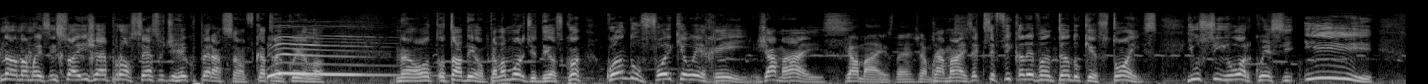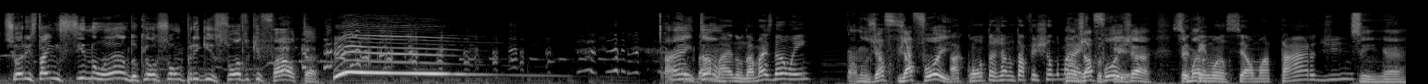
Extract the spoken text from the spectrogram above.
Não, não, mas isso aí já é processo de recuperação, fica tranquilo. Não, ô, ô Tadeu, pelo amor de Deus, qu- quando foi que eu errei? Jamais. Jamais, né? Jamais. Jamais. É que você fica levantando questões e o senhor com esse Ih! O senhor está insinuando que eu sou um preguiçoso que falta. Ah, Não então. dá mais, não dá mais não, hein? Não, já, já foi. A conta já não tá fechando Não, mais. já porque foi, já. Você Semana- tem o Anselmo à tarde. Sim, é.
